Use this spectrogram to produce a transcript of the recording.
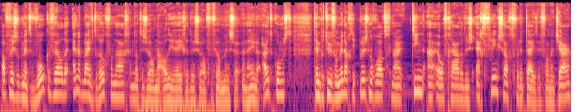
Afgewisseld met wolkenvelden. En het blijft droog vandaag. En dat is wel na al die regen dus wel voor veel mensen een hele uitkomst. Temperatuur vanmiddag die plus nog wat naar 10 à 11 graden. Dus echt flink zacht voor de tijd van het jaar.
